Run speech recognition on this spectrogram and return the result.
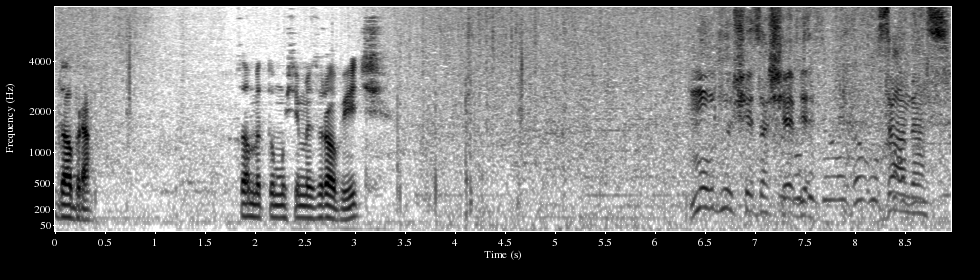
Dobra. Co my tu musimy zrobić? Módl się za siebie, za nas.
